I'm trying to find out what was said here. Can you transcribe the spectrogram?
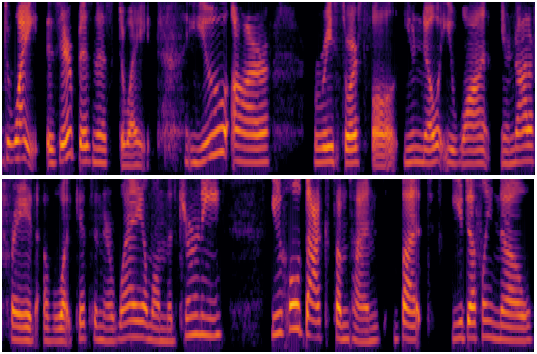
Dwight, is your business Dwight? You are resourceful. You know what you want. You're not afraid of what gets in your way along the journey. You hold back sometimes, but you definitely know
